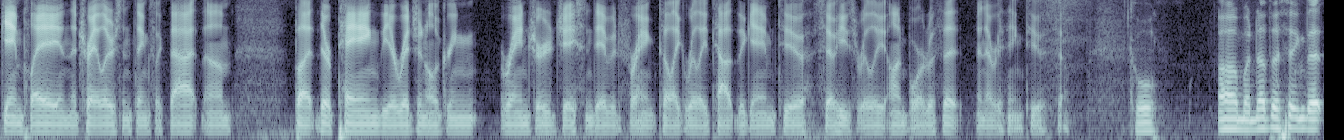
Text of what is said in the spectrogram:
gameplay in the trailers and things like that. Um, but they're paying the original Green Ranger Jason David Frank to like really tout the game too, so he's really on board with it and everything too. So Cool. Um, another thing that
